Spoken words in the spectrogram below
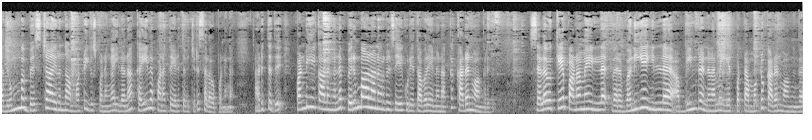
அது ரொம்ப பெஸ்ட்டாக இருந்தால் மட்டும் யூஸ் பண்ணுங்கள் இல்லைன்னா கையில் பணத்தை எடுத்து வச்சுட்டு செலவு பண்ணுங்கள் அடுத்தது பண்டிகை காலங்களில் பெரும்பாலானவர்கள் செய்யக்கூடிய தவறு என்னன்னாக்க கடன் வாங்குறது. செலவுக்கே பணமே இல்லை வேற வழியே இல்லை அப்படின்ற நிலைமை ஏற்பட்டால் மட்டும் கடன் வாங்குங்க.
